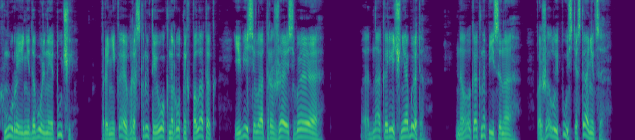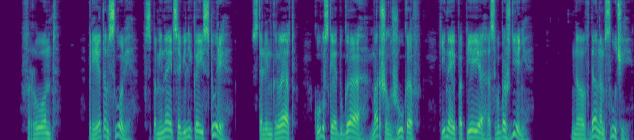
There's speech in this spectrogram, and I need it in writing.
хмурые и недовольные тучи, проникая в раскрытые окна ротных палаток и весело отражаясь в... Однако речь не об этом. Но, как написано, пожалуй, пусть останется. Фронт. При этом слове вспоминается великая история. Сталинград, Курская дуга, маршал Жуков, киноэпопея освобождения. Но в данном случае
